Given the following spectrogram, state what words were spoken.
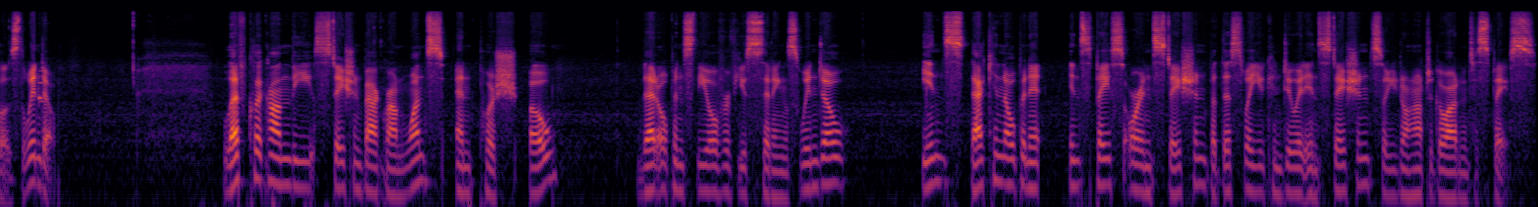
close the window. Left click on the station background once and push O. That opens the overview settings window. In that can open it in space or in station, but this way you can do it in station so you don't have to go out into space.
